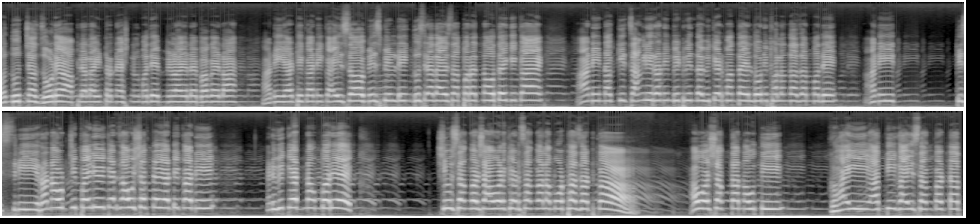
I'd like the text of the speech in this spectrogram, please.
बंधूंच्या जोड्या आपल्याला इंटरनॅशनलमध्ये मिळाल्या बघायला. आणि या ठिकाणी काहीच मिसफिल्डिंग दुसऱ्या दावेचा प्रयत्न होतोय की काय? आणि नक्की चांगली रनिंग बिटवीन द विकेट म्हणता येईल दोन्ही फलंदाजांमध्ये. आणि तिसरी रनआउटची पहिली विकेट जाऊ शकते या ठिकाणी. आणि विकेट नंबर एक शिवसंघर्ष आवळखेड संघाला मोठा झटका. आवश्यकता नव्हती. घाई अति घाई संकटात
